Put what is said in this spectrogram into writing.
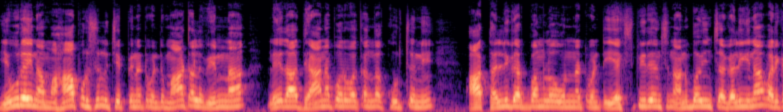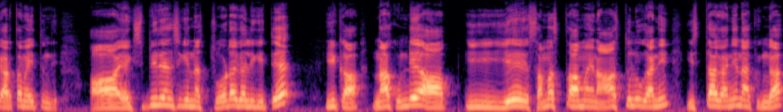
ఎవరైనా మహాపురుషులు చెప్పినటువంటి మాటలు విన్నా లేదా ధ్యానపూర్వకంగా కూర్చొని ఆ తల్లి గర్భంలో ఉన్నటువంటి ఎక్స్పీరియన్స్ను అనుభవించగలిగినా వారికి అర్థమవుతుంది. ఆ ఎక్స్పీరియన్స్ కింద చూడగలిగితే ఇక నాకుండే ఆ ఈ ఏ సమస్తమైన ఆస్తులు కానీ ఇస్తా కానీ నాకు ఇంకా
